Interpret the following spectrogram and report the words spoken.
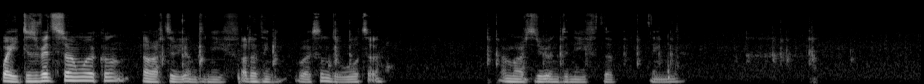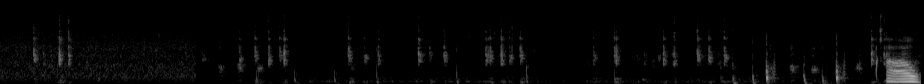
Wait, does redstone work on... Oh, I have to be underneath. I don't think it works underwater. I might have to do it underneath the thing. Oh.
